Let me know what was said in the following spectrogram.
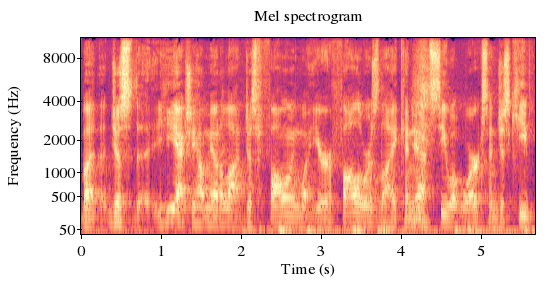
But just uh, he actually helped me out a lot. Just following what your followers like and Yeah. see what works, and just keep.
